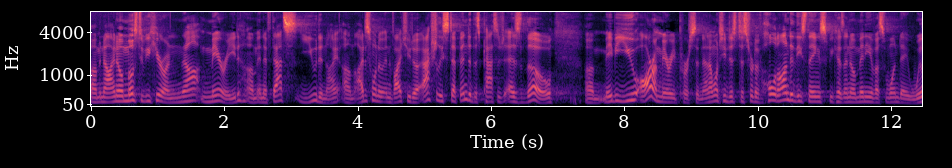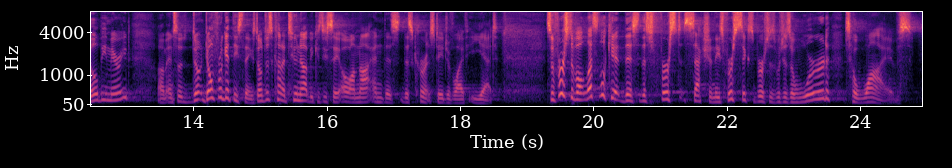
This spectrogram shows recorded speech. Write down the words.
Um, now, I know most of you here are not married, um, and if that's you tonight, um, I just want to invite you to actually step into this passage as though um, maybe you are a married person. And I want you just to sort of hold on to these things because I know many of us one day will be married. Um, and so don't, don't forget these things. Don't just kind of tune out because you say, oh, I'm not in this, this current stage of life yet. So, first of all, let's look at this, this first section, these first six verses, which is a word to wives.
